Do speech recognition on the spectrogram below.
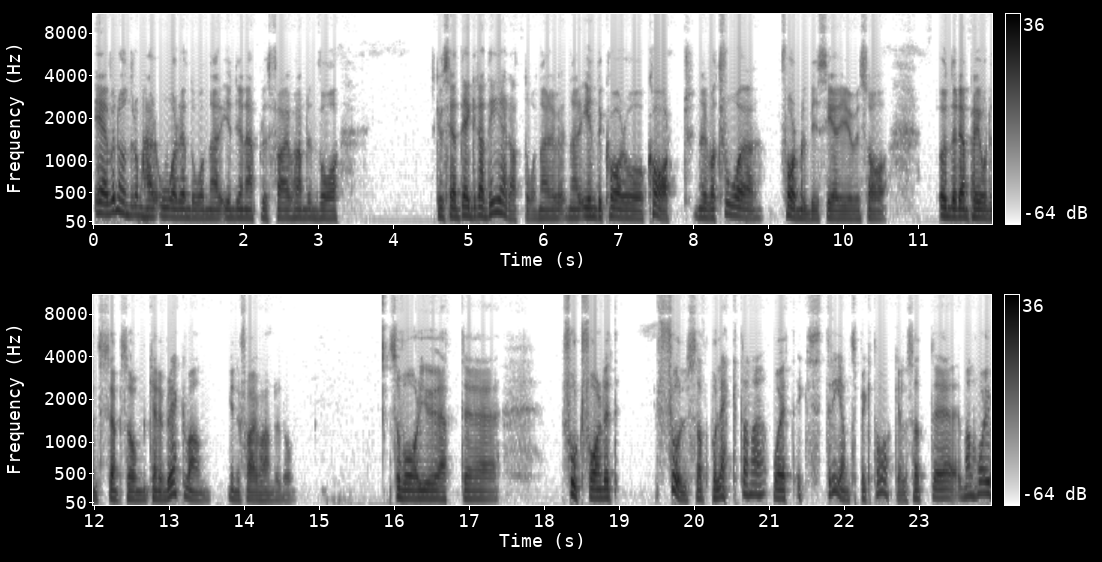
även under de här åren då när Indianapolis 500 var ska vi säga degraderat då, när, när Indycar och kart, när det var två Formel B-serier i USA, under den perioden till exempel som Kenny Bräck vann Indy 500 då, så var det ju ett eh, fortfarande ett fullsatt på läktarna och ett extremt spektakel. Så att eh, man har ju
